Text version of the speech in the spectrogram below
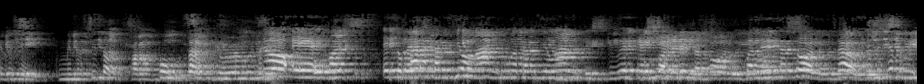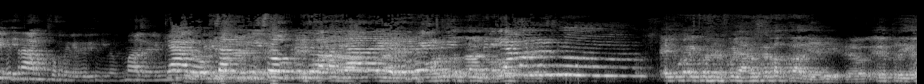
eu que sei, me necesito un pouco, sabes, que non No, eh, mas, eh, tocar a canción antes, unha canción antes, e ver que hai solo, un pandereta solo, sabes? Non sei se entramos con medio dicindo, madre mía. Claro, están mis hombres de la mañana e de repente, veríamos Eu hai cosas follanos en la radio ali, pero eu perdido.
